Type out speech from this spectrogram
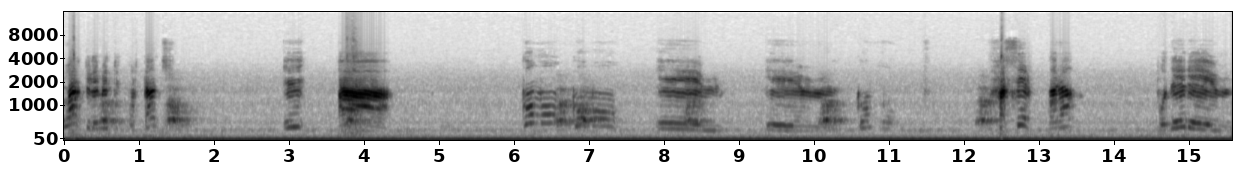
quarto elemento importante é a como como eh, eh, como fazer para poder eh,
